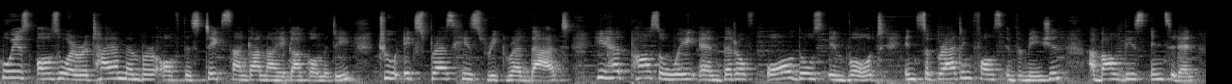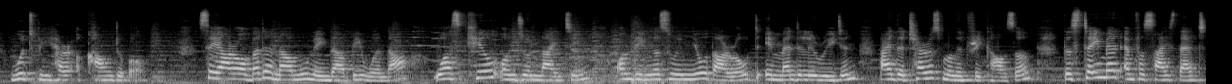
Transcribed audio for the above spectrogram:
who is also a retired member of the State Sangha Nayaka Committee, to express his regret that he had passed away and that of all those involved in spreading false information about this incident would be held accountable. Sayaro Badana Muninda Biwanda was killed on June 19 on the Ngaswin Myoda Road in Mandalay region by the Terrorist Military Council. The statement emphasized that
